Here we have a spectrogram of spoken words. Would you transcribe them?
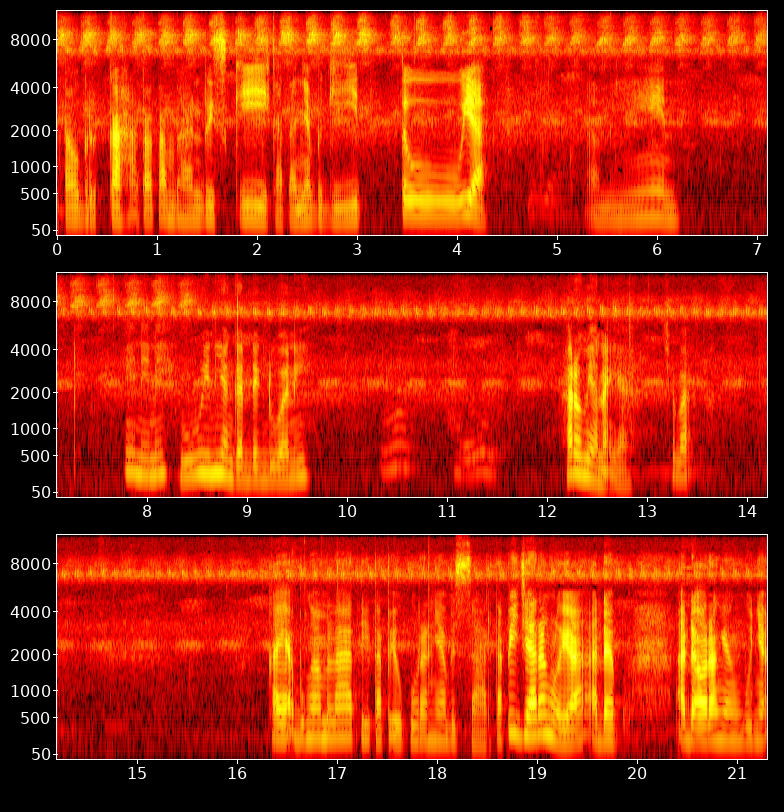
atau berkah atau tambahan rizki. Katanya begitu ya? Amin. Ini nih uh ini yang gandeng dua nih. Hmm, harum. harum ya anak ya? Coba kayak bunga melati tapi ukurannya besar. Tapi jarang loh ya ada ada orang yang punya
